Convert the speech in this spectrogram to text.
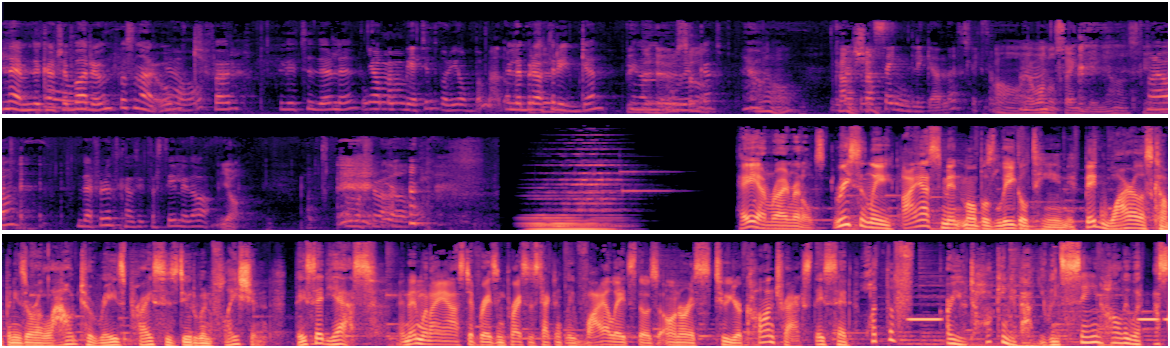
Nej men du kanske bara runt på sån här ok Ja. förr i ditt tidigare liv. Ja, men man vet ju inte vad du jobbar med då. Eller bröt ryggen. i Byggde någon hus eller något. Ja, Du kanske kanske. var sängliggandes liksom. Ja, jag var mm. nog sängliggandes. Ja. Därför du inte kan sitta still idag. Ja. Det måste det vara. Ja. Hey, I'm Ryan Reynolds. Recently, I asked Mint Mobile's legal team if big wireless companies are allowed to raise prices due to inflation. They said yes. And then when I asked if raising prices technically violates those onerous two year contracts, they said, What the f are you talking about, you insane Hollywood ass?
